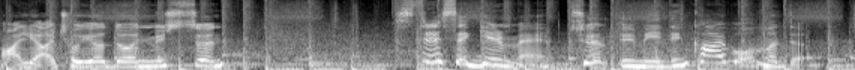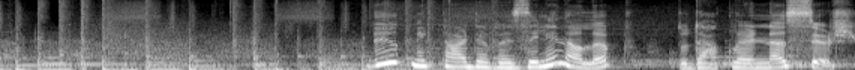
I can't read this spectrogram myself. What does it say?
palyaçoya dönmüşsün. Strese girme, tüm ümidin kaybolmadı. Büyük miktarda vazelin alıp dudaklarına sür.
